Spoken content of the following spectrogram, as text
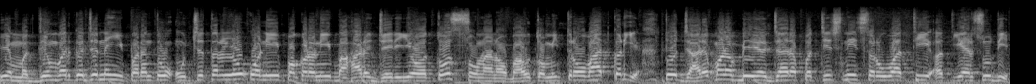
એ મધ્યમ વર્ગ જ નહીં, પરંતુ ઉચ્ચતર લોકોની પકડની બહાર જઈ રહ્યો હતો. સોનાનો ભાવ તો મિત્રો વાત કરીએ તો જ્યારે પણ બે હજાર પચીસની શરૂઆતથી અત્યાર સુધી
